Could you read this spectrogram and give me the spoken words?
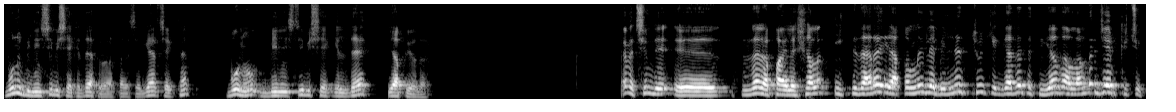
Bunu bilinçli bir şekilde yapıyor arkadaşlar. Gerçekten bunu bilinçli bir şekilde yapıyorlar. Evet şimdi e, sizlerle paylaşalım. İktidara yakınlığıyla bilinen Türkiye Gazetesi yazarlarında Cem Küçük.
